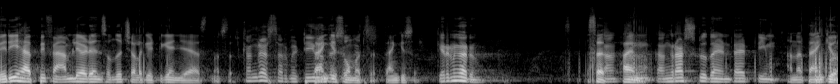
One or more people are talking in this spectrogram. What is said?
very happy family audience అందరూ చాలా గట్టిగా ఎంజాయ్ చేస్తున్నారు సార్. కంగ్రాట్స్ సార్ మీ team thank you so much sir thank you sir Kiran garu sir hi congrats to the entire team అన్న thank you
